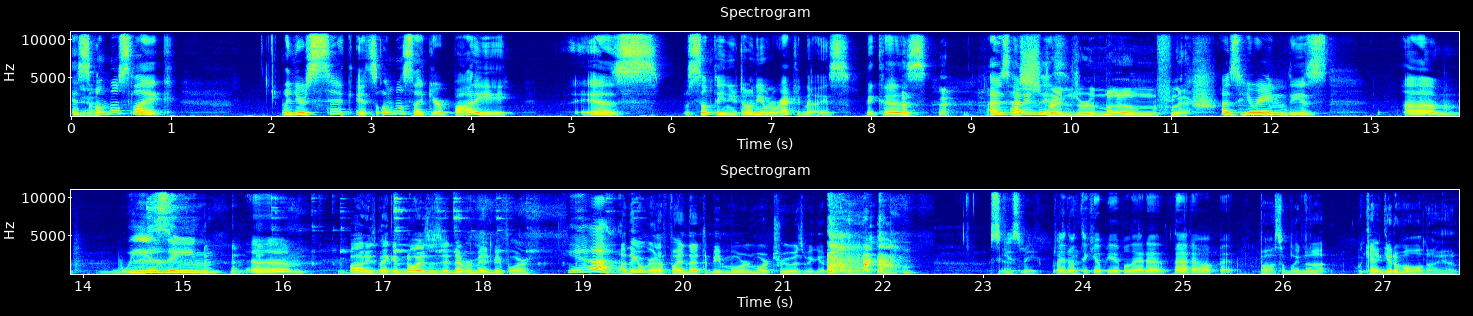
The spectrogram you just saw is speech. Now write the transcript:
It's Yeah. almost like when you're sick, it's almost like your body is something you don't even recognize because I was A having these. stranger in my own flesh. I was hearing these um, wheezing. Um, Your body's making noises it never made before. Yeah. I think we're going to find that to be more and more true as we get older. Excuse me. I don't think you'll be able to edit that out, but Possibly not. We can't get them all, Diane.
